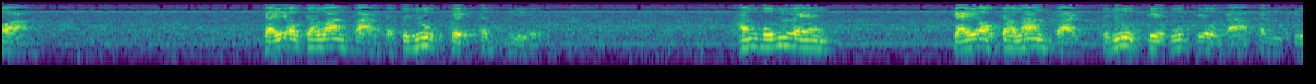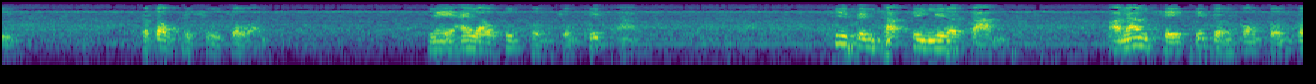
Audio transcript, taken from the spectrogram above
ว่า ใจออกจากร่างกายจะเป็นลูกเปรตทันทีเลยทันบุญแรง ใจออกจากร่างกายเป็นลูกเกลียวเกลียวดาทันทีก็ต้องไปสู่สวรรค์ นี่ให้เราทุกคนจงคิดอ่านที่เป็นทรัพย์สินเงินสารอันนั้นเศษที่เกิดของตนก็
